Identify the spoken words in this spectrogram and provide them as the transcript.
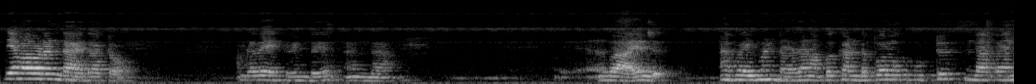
ഇത് നമ്മളവിടെ ഉണ്ടായതാട്ടോ. നമ്മളെ വേക്കലുണ്ട് എന്താ? വായുണ്ട്. അപ്പം അതിമ ഉണ്ടായതാണ്. അപ്പോൾ കണ്ടപ്പോൾ നമുക്ക് പുട്ട് ഉണ്ടാക്കാൻ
